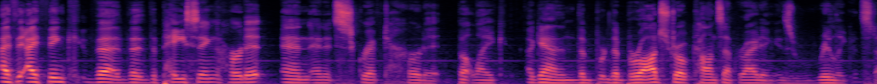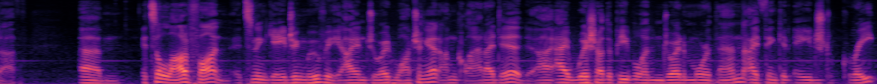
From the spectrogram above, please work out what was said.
I think I think the, the the pacing hurt it, and and its script hurt it. But like again, the the broad stroke concept writing is really good stuff. Um, it's a lot of fun. It's an engaging movie. I enjoyed watching it. I'm glad I did. I, I wish other people had enjoyed it more then. I think it aged great,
